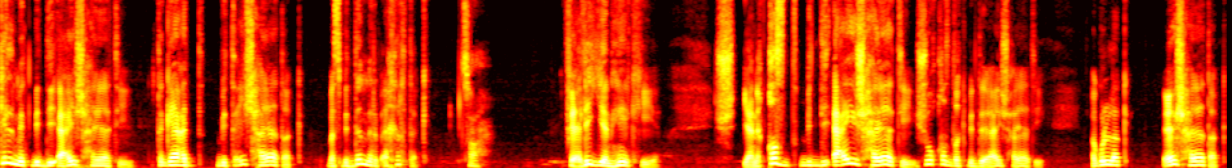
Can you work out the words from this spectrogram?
كلمة بدي أعيش حياتي أنت قاعد بتعيش حياتك بس بتدمر بآخرتك. صح. فعليا هيك هي. يعني قصد بدي أعيش حياتي. شو قصدك بدي أعيش حياتي؟ أقول لك عيش حياتك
